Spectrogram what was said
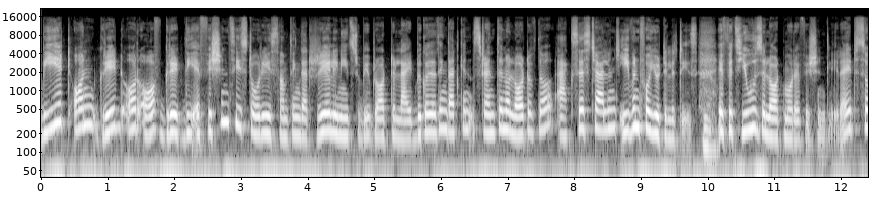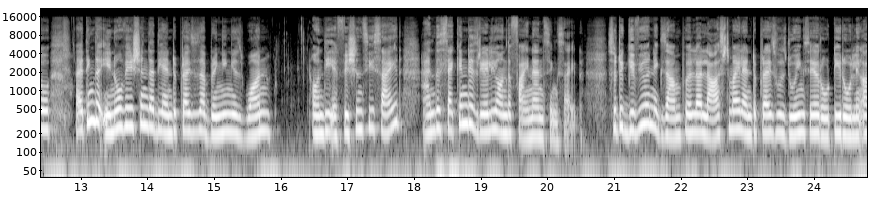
be it on grid or off grid, the efficiency story is something that really needs to be brought to light because I think that can strengthen a lot of the access challenge, even for utilities, yeah. if it's used a lot more efficiently, right? So, I think the innovation that the enterprises are bringing is one on the efficiency side and the second is really on the financing side. So to give you an example a last mile enterprise who's doing say a roti rolling a,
